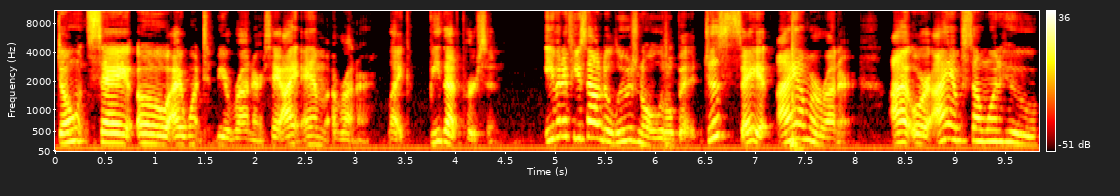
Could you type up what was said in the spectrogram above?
don't say oh I want to be a runner say I am a runner like be that person even if you sound delusional a little bit just say it I am a runner I or I am someone who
